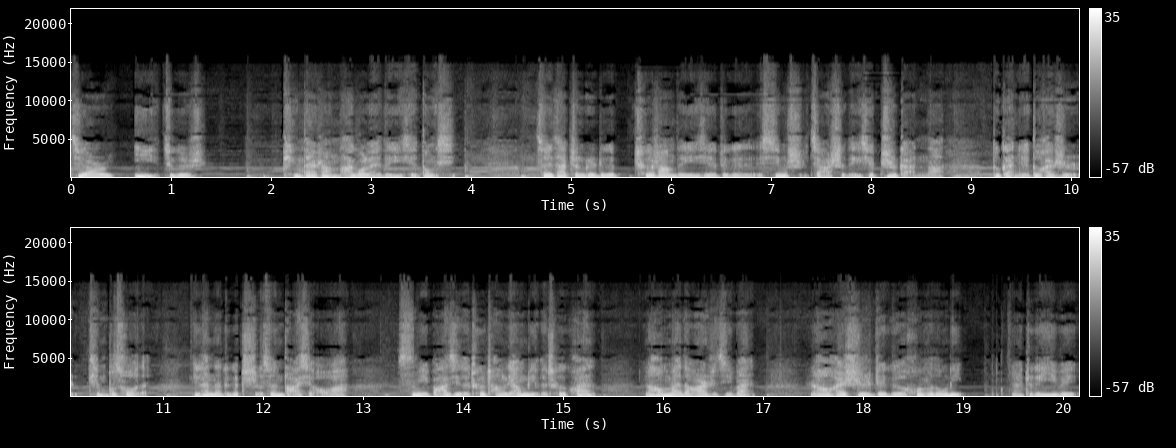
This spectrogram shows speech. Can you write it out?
GLE 这个平台上拿过来的一些东西，所以它整个这个车上的一些这个行驶驾驶的一些质感呐，都感觉都还是挺不错的。你看它这个尺寸大小啊，四米八几的车长，两米的车宽，然后卖到二十几万，然后还是这个混合动力啊，这个 EV。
